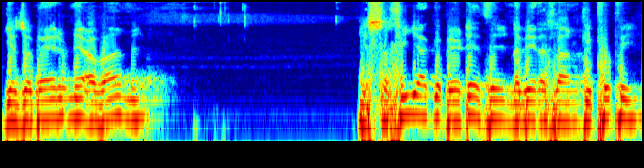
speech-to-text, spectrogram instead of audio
یہ زبیر ابن عوام ہے یہ صفیہ کے بیٹے تھے، نبی اسلام کی پھوپھی۔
